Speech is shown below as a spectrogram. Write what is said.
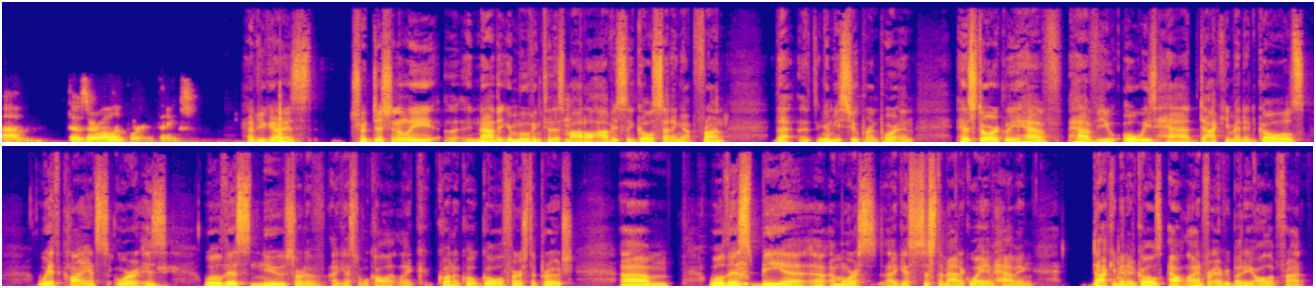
um, those are all important things. Have you guys traditionally, uh, now that you're moving to this model, obviously goal setting up front, that it's going to be super important. Historically, have have you always had documented goals with clients, or is will this new sort of, I guess we'll call it like quote unquote goal first approach, um, will this be a, a more, I guess, systematic way of having documented goals outlined for everybody all up front?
